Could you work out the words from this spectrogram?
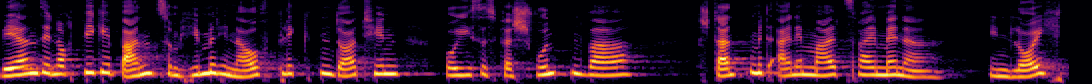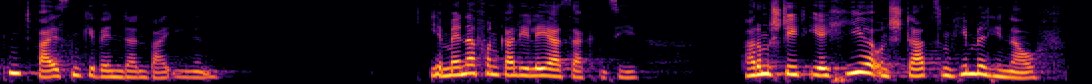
Während sie noch wie gebannt zum Himmel hinaufblickten, dorthin, wo Jesus verschwunden war, standen mit einem Mal zwei Männer in leuchtend weißen Gewändern bei ihnen. Ihr Männer von Galiläa, sagten sie, warum steht ihr hier und starrt zum Himmel hinauf?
